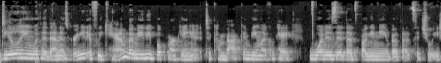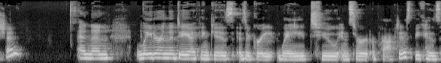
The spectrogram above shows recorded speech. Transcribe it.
dealing with it then is great if we can, but maybe bookmarking it to come back and being like, okay, what is it that's bugging me about that situation? And then later in the day, I think is is a great way to insert a practice because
